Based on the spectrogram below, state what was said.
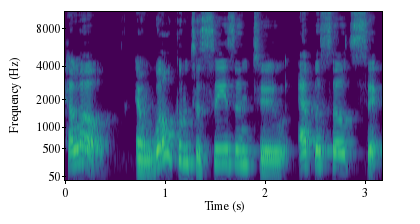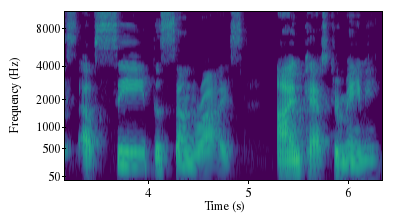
Hello, and welcome to season two, episode six of See the Sunrise. I'm Pastor Mamie.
